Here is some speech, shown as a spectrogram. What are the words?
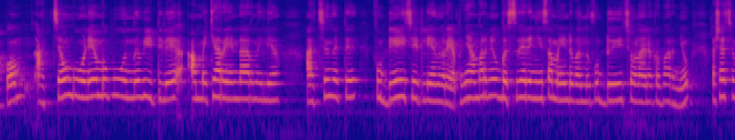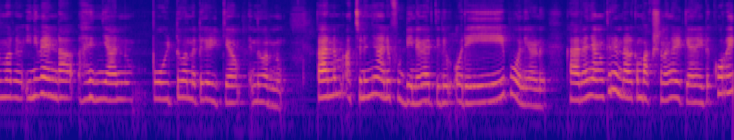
അപ്പം അച്ഛൻ പൂണിയാകുമ്പോൾ പോകുന്ന വീട്ടിൽ അമ്മയ്ക്ക് അറിയണ്ടായിരുന്നില്ല. അച്ഛൻ എന്നിട്ട് ഫുഡ് കഴിച്ചിട്ടില്ല എന്ന് പറയാം. അപ്പം ഞാൻ പറഞ്ഞു ബസ് വരെ ഇനി സമയമുണ്ട് വന്ന് ഫുഡ് കഴിച്ചോളാനൊക്കെ പറഞ്ഞു. പക്ഷെ അച്ഛൻ പറഞ്ഞു ഇനി വേണ്ട ഞാൻ പോയിട്ട് വന്നിട്ട് കഴിക്കാം എന്ന് പറഞ്ഞു. കാരണം അച്ഛനും ഞാനും ഫുഡിന്റെ കാര്യത്തിൽ ഒരേപോലെയാണ്. കാരണം ഞങ്ങൾക്ക് രണ്ടാൾക്കും ഭക്ഷണം കഴിക്കാനായിട്ട് കുറേ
